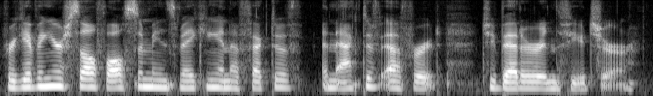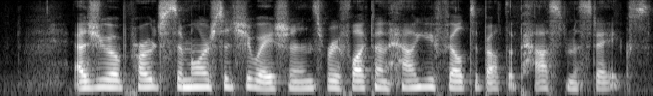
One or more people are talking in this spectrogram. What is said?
Forgiving yourself also means making an effective an active effort to better in the future. As you approach similar situations, reflect on how you felt about the past mistakes.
